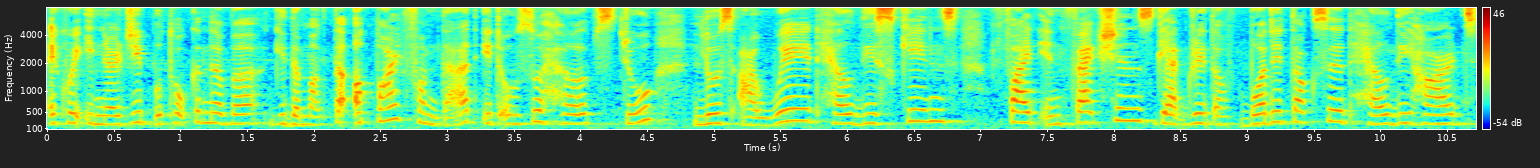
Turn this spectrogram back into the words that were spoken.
ako'y energy puthokandaba gidamakta apart from that it also helps to lose our weight healthy skins fight infections get rid of body toxins, healthy hearts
